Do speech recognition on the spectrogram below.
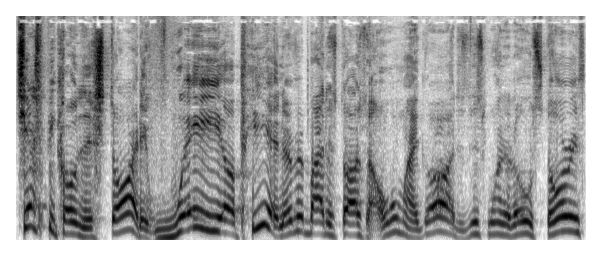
Just because it started way up here and everybody starts saying, oh my God, is this one of those stories?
